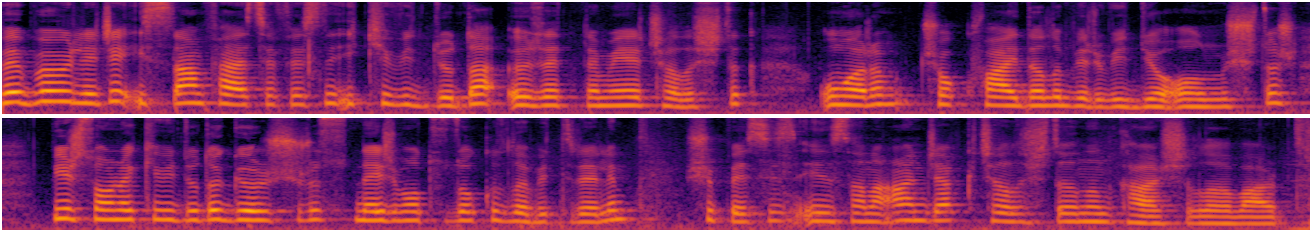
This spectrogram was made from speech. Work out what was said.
ve böylece İslam felsefesini iki videoda özetlemeye çalıştık. Umarım çok faydalı bir video olmuştur. Bir sonraki videoda görüşürüz. Necm 39 ile bitirelim. Şüphesiz insana ancak çalıştığının karşılığı vardır.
